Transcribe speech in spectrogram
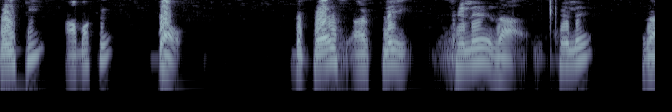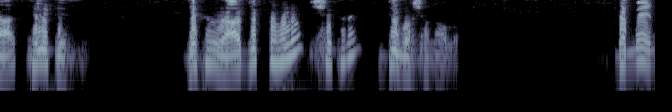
বইটি আমাকে দাও। দ্য বয়েজ আর প্লেইং ছেলেরা ছেলেরা খেলিতেছে। যেখানে রা যুক্ত হলো, সেখানে ডি হলো। The man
